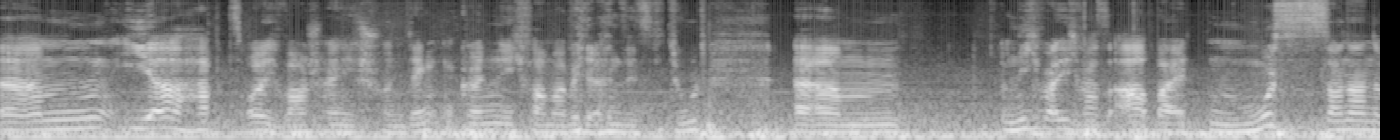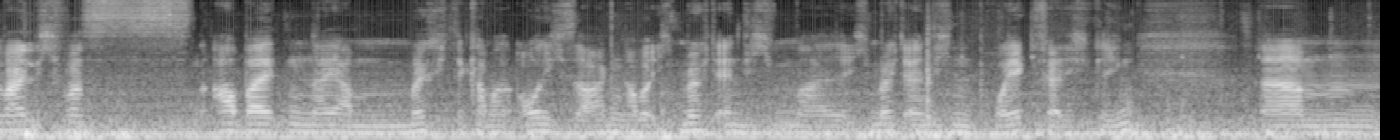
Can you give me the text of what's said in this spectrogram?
Ähm, ihr habt es euch wahrscheinlich schon denken können, ich fahre mal wieder ins Institut. Ähm, nicht, weil ich was arbeiten muss, sondern weil ich was arbeiten, naja, möchte kann man auch nicht sagen, aber ich möchte endlich mal, ich möchte endlich ein Projekt fertig kriegen, ähm,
